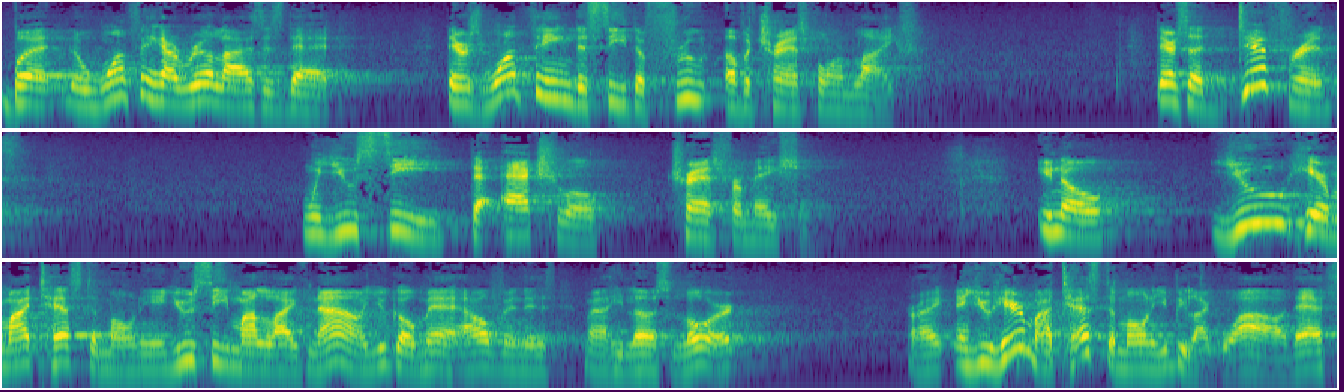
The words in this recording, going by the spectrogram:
But the one thing I realize is that there's one thing to see the fruit of a transformed life. There's a difference when you see the actual transformation. You know, you hear my testimony and you see my life now, you go, man, Alvin is, man, he loves the Lord. Right? And you hear my testimony, you'd be like, wow, that's,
